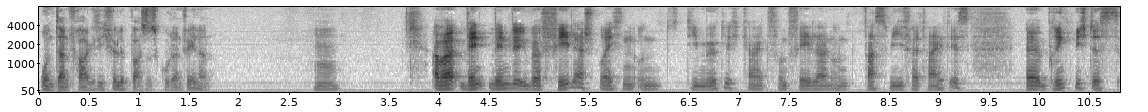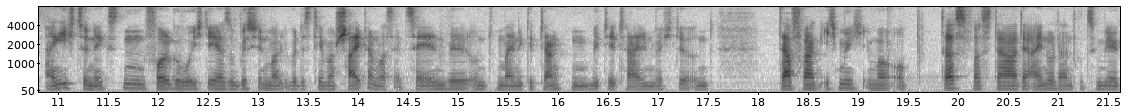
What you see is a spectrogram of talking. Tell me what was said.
Und dann frage ich dich, Philipp, was ist gut an Fehlern? Hm. Aber wenn, wenn wir über Fehler sprechen und die Möglichkeit von Fehlern und was wie verteilt ist, äh, bringt mich das eigentlich zur nächsten Folge, wo ich dir ja so ein bisschen mal über das Thema Scheitern was erzählen will und meine Gedanken mit dir teilen möchte. Und da frage ich mich immer, ob das, was da der ein oder andere zu mir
